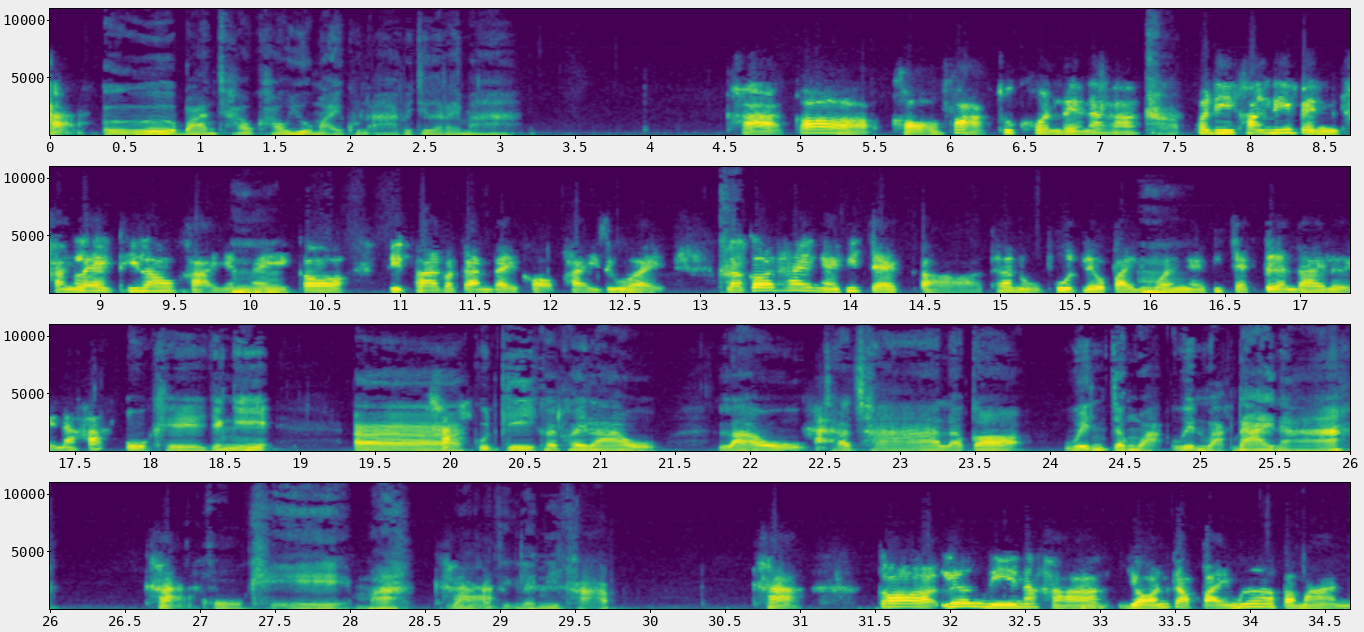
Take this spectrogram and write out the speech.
ค่ะ เออ บ้านเช่าเข้าอยู่ใหม่คุณอาไปเจออะไรมา ค่ะ ก็ขอฝากทุกคนเลยนะคะ ครับพอดีครั้งนี้เป็นครั้งแรกที่เล่าค่ะยังไงอืมก็ผิดพลาดประการใดขออภัยด้วย ครับ แล้วก็ถ้ายังไงพี่แจ็คเอ่อถ้าหนูพูดเร็วไปหรือว่าอืมยังไงพี่แจ็คเตือนได้เลยนะคะ โอเค อย่างนี้อ่าค่ะคุณกี้ค่อยๆเล่า เล่าค่ะ ช้าๆ แล้วก็เว้นจังหวะ เว้นวรรคได้นะ ค่ะ โอเค มาค่ะ ว่ากันถึงเรื่องนี้ครับ ค่ะ ก็เรื่องนี้นะคะ ย้อนกลับไปเมื่อประมาณ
